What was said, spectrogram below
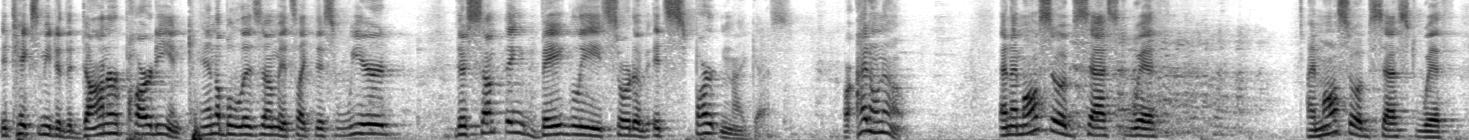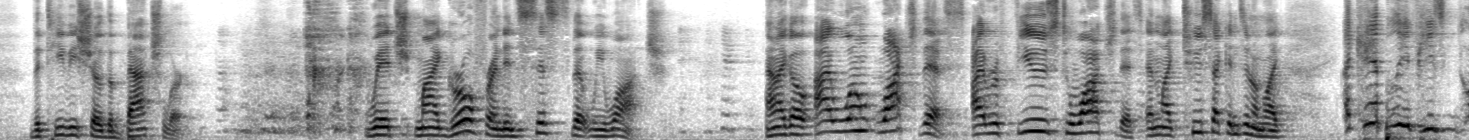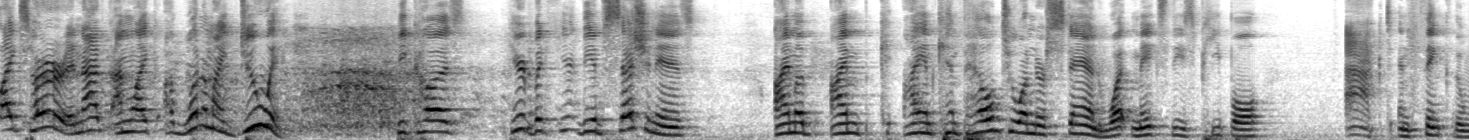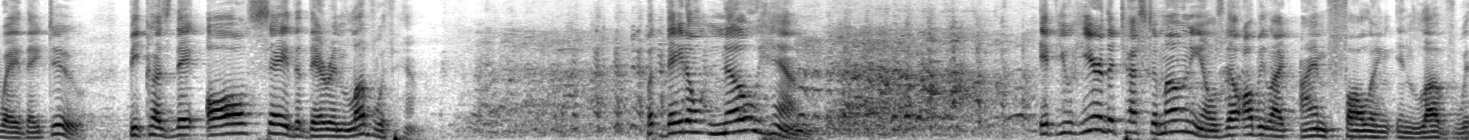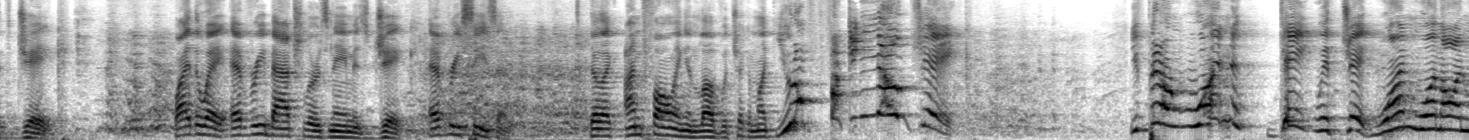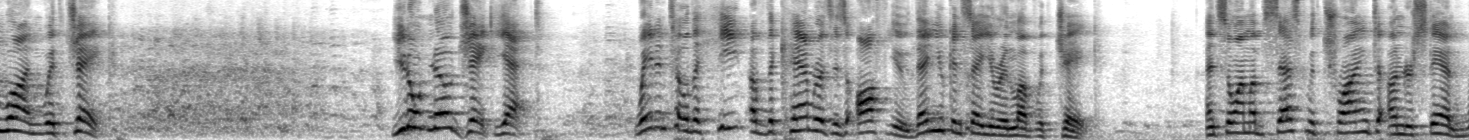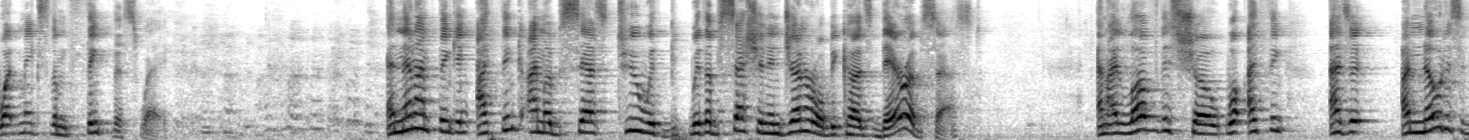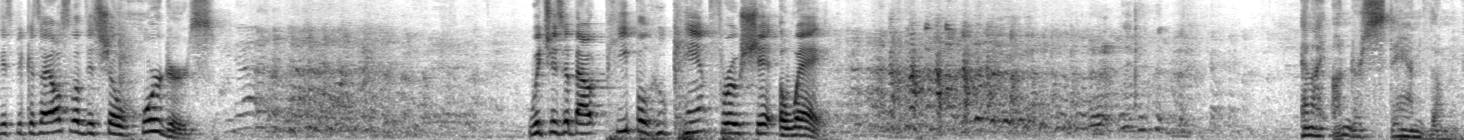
It takes me to the Donner Party and cannibalism. It's like this weird, there's something vaguely sort of, it's Spartan, I guess. Or I don't know. And I'm also obsessed with, I'm also obsessed with the TV show The Bachelor, which my girlfriend insists that we watch. And I go, I won't watch this. I refuse to watch this. And like two seconds in, I'm like, I can't believe he likes her. And that, I'm like, uh, what am I doing? Because here, but here, the obsession is, I'm a, I'm, I am compelled to understand what makes these people act and think the way they do because they all say that they're in love with him. But they don't know him. If you hear the testimonials, they'll all be like, I'm falling in love with Jake. By the way, every bachelor's name is Jake, every season. They're like, I'm falling in love with Jake. I'm like, you don't fucking know Jake! You've been on one date with Jake, one one on one with Jake. You don't know Jake yet. Wait until the heat of the cameras is off you. Then you can say you're in love with Jake. And so I'm obsessed with trying to understand what makes them think this way. And then I'm thinking, I think I'm obsessed too with, with obsession in general because they're obsessed. And I love this show. Well, I think as a, I'm noticing this because I also love this show, Hoarders, which is about people who can't throw shit away. and I understand them.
